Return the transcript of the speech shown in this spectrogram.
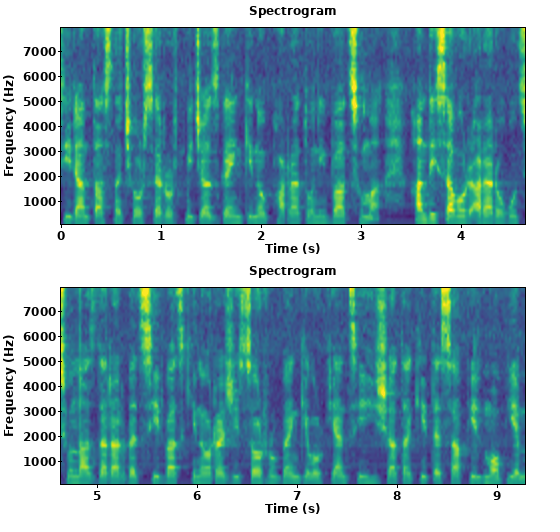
Ծիրան 14-րդ միջազգային կինոփառատոնի բացումը։ Հանդիսավոր արարողություն ազդարարվեց սիրված կինոռեժիսոր Ռուբեն Գևորգյանցի հիշատակի տեսաֆիլմով եւ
